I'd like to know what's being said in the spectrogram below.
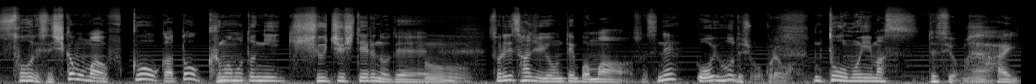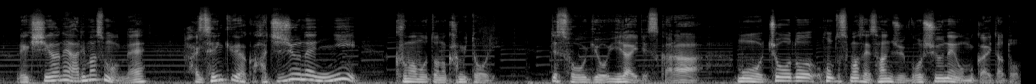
そうですね。しかもまあ福岡と熊本に集中しているので、うん、それで34店舗はまあそうですね。多い方でしょこれはと思います。ですよね、はい。歴史がねありますもんね、はい。1980年に熊本の上通りで創業以来ですからもうちょうど本当まさに35周年を迎えたと。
